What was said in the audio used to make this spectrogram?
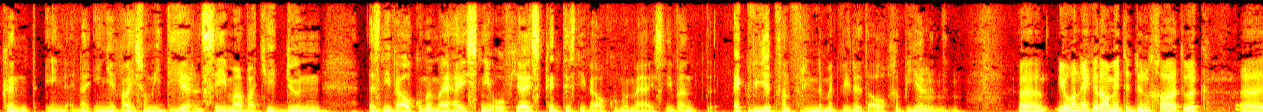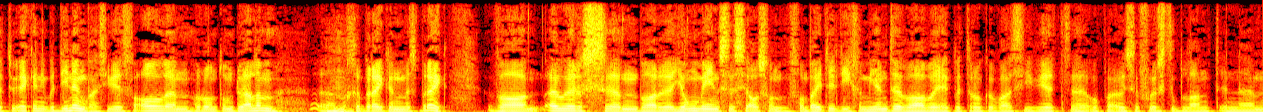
kind en en en jy wys hom die deur en sê maar wat jy doen is nie welkom in my huis nie of jy as kind is nie welkom in my huis nie want ek weet van vriende met wie dit al gebeur het. Mm. Uh Johan ek het daarmee te doen gehad ook uh toe ek in die bediening was. Jy weet veral um, rondom dwelm um, gebruik en misbruik waar ouers um, waar jong mense selfs van van buite die gemeente waarby ek betrokke was, jy weet uh, op 'n ou se voorstoep land en um,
